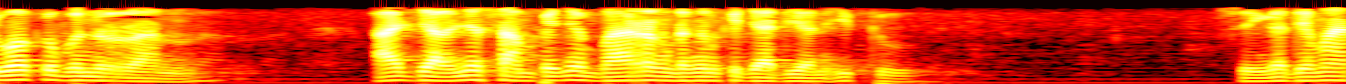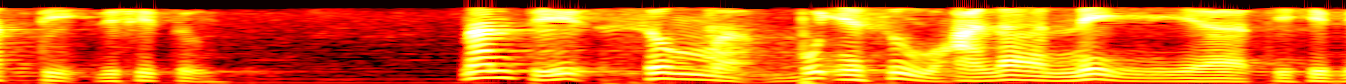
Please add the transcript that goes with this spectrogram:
Cuma kebenaran ajalnya sampainya bareng dengan kejadian itu. Sehingga dia mati di situ. Nanti summa bu'isu ala niyatihim.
